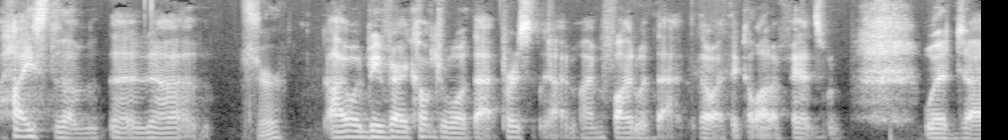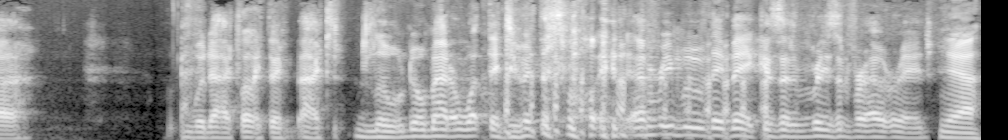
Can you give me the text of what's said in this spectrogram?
heist them, then. Uh, sure. I would be very comfortable with that personally. I'm I'm fine with that, though. I think a lot of fans would would uh, would act like they act no, no matter what they do at this point. Every move they make is a reason for outrage. Yeah.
